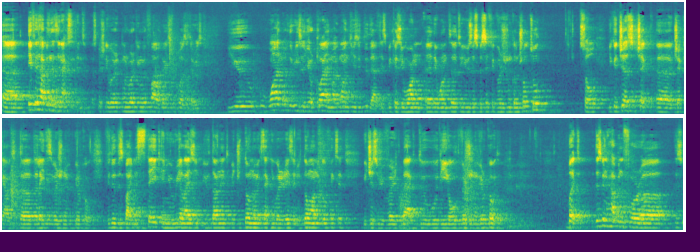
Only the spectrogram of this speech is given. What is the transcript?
Uh, if it happens as an accident, especially when working with file-based repositories, you one of the reasons your client might want you to do that is because you want uh, they want uh, to use a specific version control tool. So you could just check uh, check out the, the latest version of your code. If you do this by mistake and you realize you've done it, but you don't know exactly where it is and you don't want to go fix it, you just revert back to the old version of your code. But this is going to happen for uh, this.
